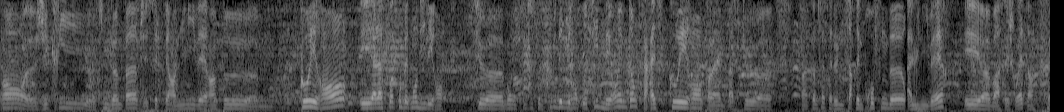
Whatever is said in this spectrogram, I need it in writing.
quand euh, j'écris euh, Kingdom Path, j'essaie de faire un univers un peu euh, cohérent et à la fois complètement délirant. Parce que, euh, bon, faut que ce soit le plus délirant possible, mais en même temps que ça reste cohérent quand même, parce que, euh, comme ça, ça donne une certaine profondeur à l'univers, et euh, bah, c'est chouette, hein.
